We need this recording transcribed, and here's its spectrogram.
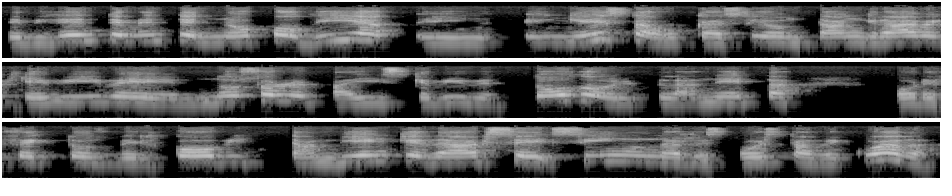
Evidentemente no podía en, en esta ocasión tan grave que vive no solo el país, que vive todo el planeta por efectos del COVID, también quedarse sin una respuesta adecuada.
